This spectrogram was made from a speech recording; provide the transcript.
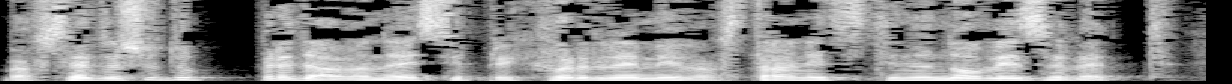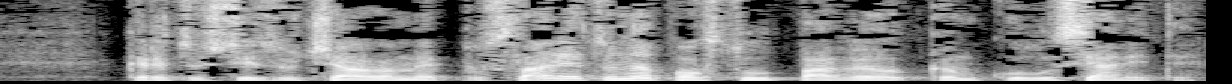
В следващото предаване се прехвърляме в страниците на Новия Завет, където ще изучаваме посланието на апостол Павел към колосяните.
